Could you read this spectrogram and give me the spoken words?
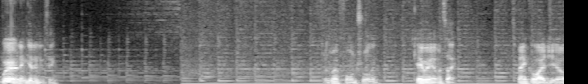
Where? I didn't get anything. Is my phone trolling? Okay, wait one sec. SpankoYGO.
